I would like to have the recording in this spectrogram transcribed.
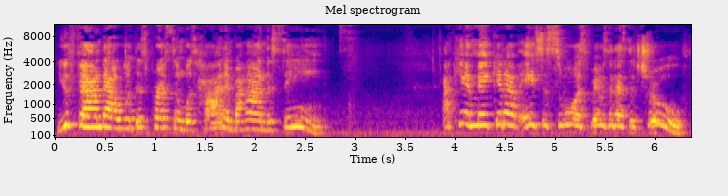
You found out what this person was hiding behind the scenes. I can't make it up. Ace of Swords, Spirit that's the truth.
